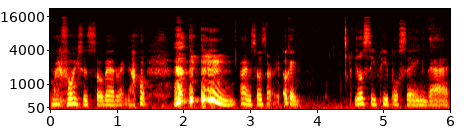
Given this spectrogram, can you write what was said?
my voice is so bad right now. I'm so sorry. Okay, you'll see people saying that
